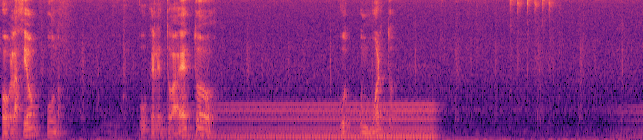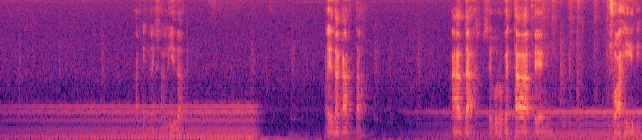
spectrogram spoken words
Población 1 Uh, qué lento a esto. Un muerto. Aquí no hay salida. Hay una carta. Anda, seguro que está en Swahili.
